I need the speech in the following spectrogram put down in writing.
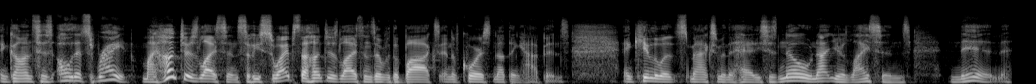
And Gon says, Oh, that's right, my hunter's license. So he swipes the hunter's license over the box, and of course, nothing happens. And Killua smacks him in the head. He says, No, not your license, Nin.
